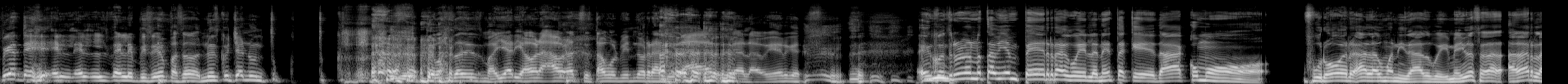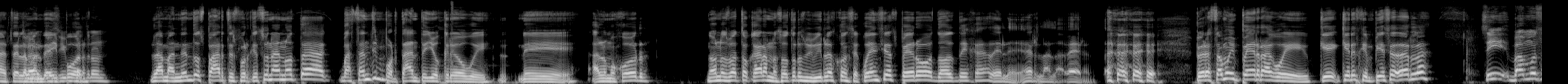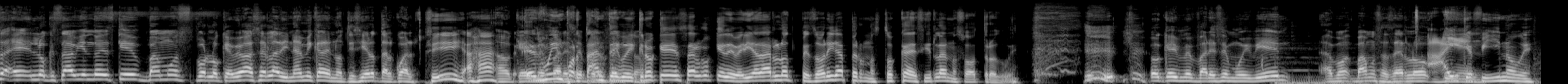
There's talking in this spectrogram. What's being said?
Fíjate, el, el- el episodio pasado, no escuchan un tuc. Te vas a desmayar y ahora, ahora se está volviendo realidad, güey, a la verga. Encontré una nota bien perra, güey. La neta que da como furor a la humanidad, güey. ¿Me ayudas a, a darla? Te la Claro mandé ahí sí, por... patrón. La mandé en dos partes porque es una nota bastante importante, yo creo, güey. Eh, a lo mejor no nos va a tocar a nosotros vivir las consecuencias, pero no deja de leerla, la ver. pero está muy perra, güey. ¿Qué- ¿Quieres que empiece a darla? Sí, vamos a, eh, lo que estaba viendo es que vamos, por lo que veo, a hacer la dinámica de noticiero tal cual. Sí, ajá. Ok, es me muy importante, güey. Creo que es algo que debería dar López Dóriga, pero nos toca decirla a nosotros, güey. Ok, me parece muy bien. Ah, va- Vamos a hacerlo. Ay, bien. qué fino, güey.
